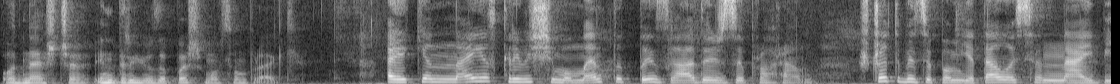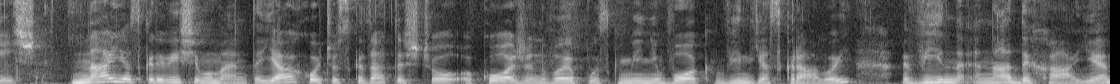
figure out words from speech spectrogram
одне ще інтерв'ю запишемо в цьому проєкті. А які найяскравіші моменти ти згадуєш з програм? Що тобі запам'яталося найбільше? Найяскравіші моменти. Я хочу сказати, що кожен випуск міні-вок він яскравий, він надихає,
